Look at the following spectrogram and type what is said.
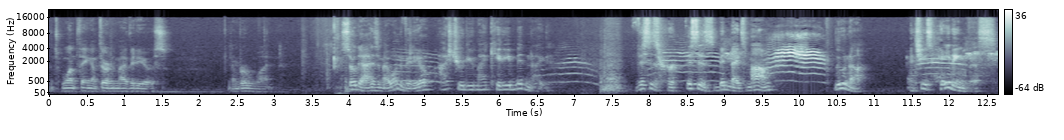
that's one thing I'm throwing in my videos. Number one. So guys, in my one video, I showed you my kitty Midnight. This is her, this is Midnight's mom, Luna, and she's hating this.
